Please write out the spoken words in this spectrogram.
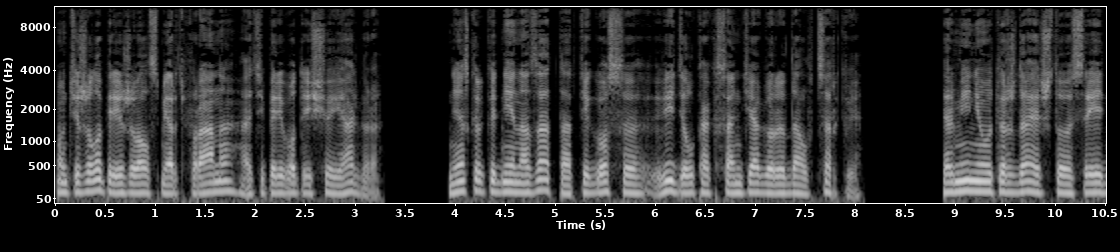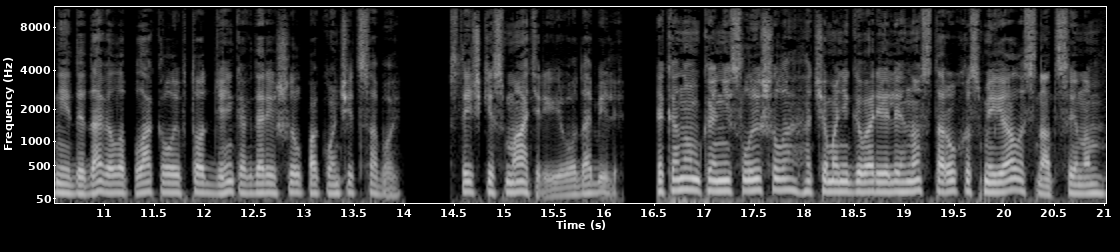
Он тяжело переживал смерть Франа, а теперь вот еще и Альбера. Несколько дней назад Артигоса видел, как Сантьяго рыдал в церкви. Эрминия утверждает, что средний Дедавила плакал и в тот день, когда решил покончить с собой. Стычки с матерью его добили. Экономка не слышала, о чем они говорили, но старуха смеялась над сыном,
